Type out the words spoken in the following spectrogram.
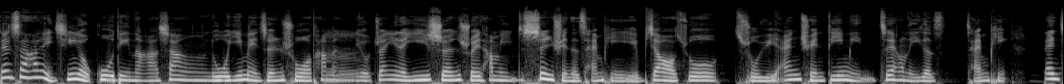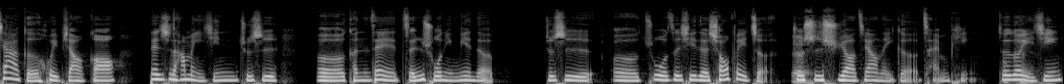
但是它已经有固定的啊，像如果医美诊所，他们嗯。有专业的医生，所以他们慎选的产品也比较说属于安全低敏这样的一个产品，但价格会比较高。但是他们已经就是呃，可能在诊所里面的，就是呃做这些的消费者，就是需要这样的一个产品，这都已经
